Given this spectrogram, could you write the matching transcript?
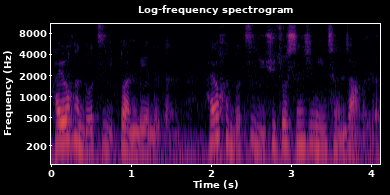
还有很多自己锻炼的人，还有很多自己去做身心灵成长的人。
